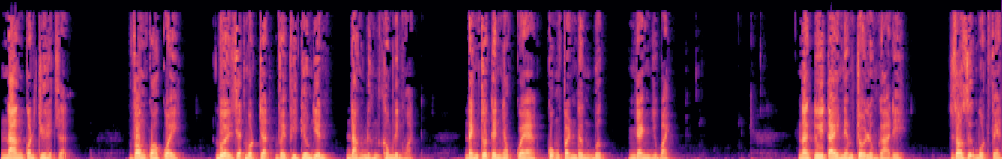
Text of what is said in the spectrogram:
Nàng còn chưa hết giận, Vòng qua quầy, Đuổi giết một trận về phía thiếu niên Đang đứng không linh hoạt. Đánh cho tên nhóc què cũng phải nâng bước, Nhanh như bạch. Nàng tùy tay ném trồi lông gà đi. Do dự một phen,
